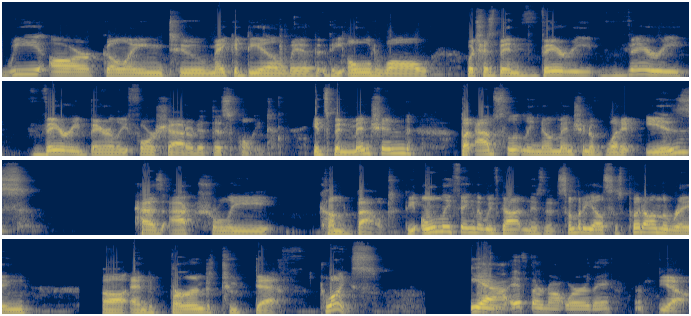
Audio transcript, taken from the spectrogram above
We are going to make a deal with the old wall, which has been very, very, very barely foreshadowed at this point. It's been mentioned, but absolutely no mention of what it is has actually come about. The only thing that we've gotten is that somebody else has put on the ring uh, and burned to death twice. Yeah, if they're not worthy. Yeah.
